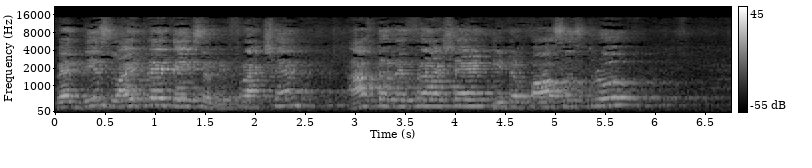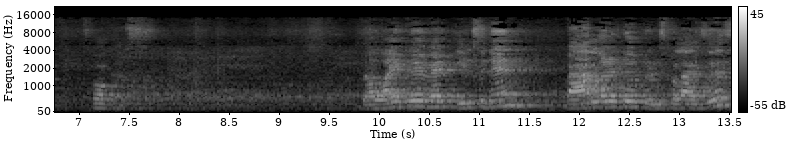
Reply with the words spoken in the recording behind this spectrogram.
When this light ray takes a refraction, after refraction it passes through focus. The light ray when incident parallel to principal axis,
